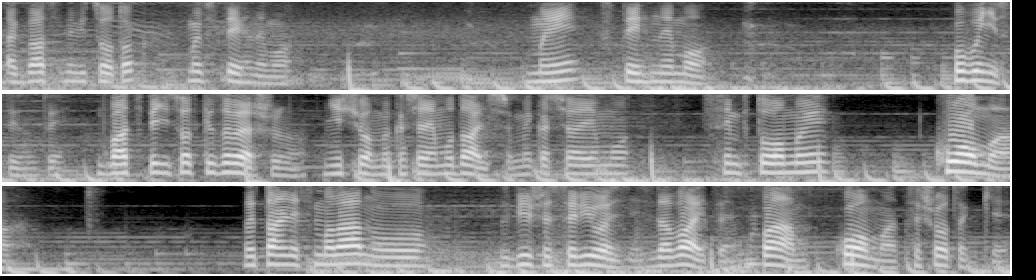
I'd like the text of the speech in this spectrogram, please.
Так, 21%. Ми встигнемо. Ми встигнемо. Повинні встигнути. 25% завершено. Нічого, ми качаємо далі. Ми качаємо симптоми кома. Летальність мала, ну збільшує серйозність. Давайте. Бам, кома. Це що таке?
